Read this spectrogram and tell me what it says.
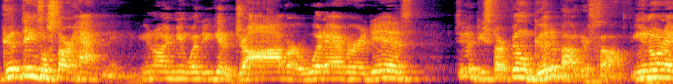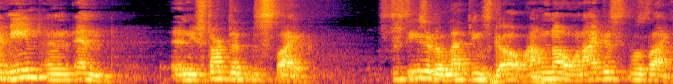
good things will start happening. You know what I mean? Whether you get a job or whatever it is, dude, you start feeling good about yourself. You know what I mean? And and and you start to just like, it's just easier to let things go. I don't know. And I just was like,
